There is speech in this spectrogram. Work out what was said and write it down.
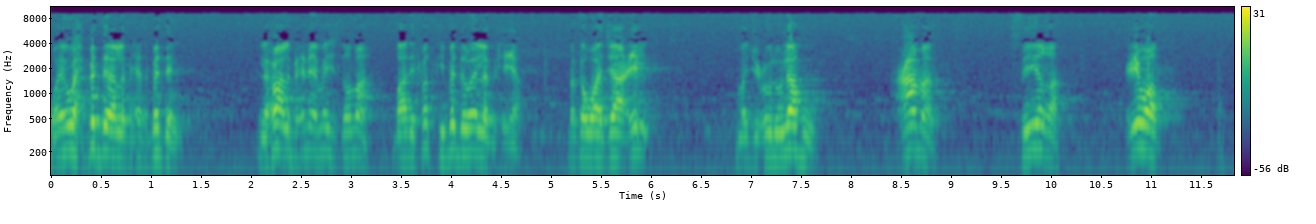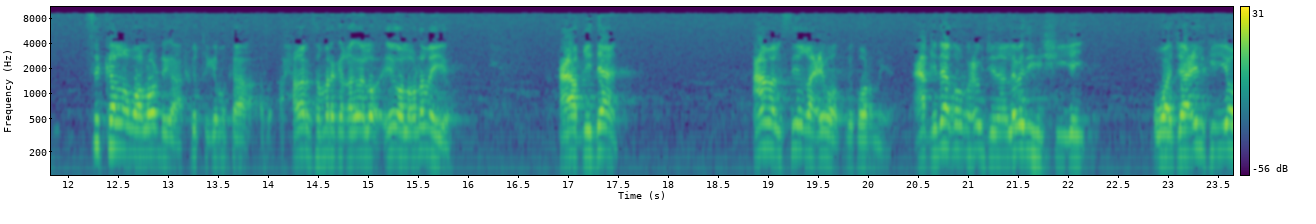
Waa in wax bedela la bixiya bedel ila waxbaa la bixinaya meesha soo maa baadifadkii bedel waa in la bixiyaa. Marka waa jaacil majcuulu lahu camal siiqa ciwad. Si kalena waa loo dhigaa fiqiga markaa xadarka marka iyagoo la odhanayo. Caaqidaan. Camal siiqa ciwad bay ka oranayaan caaqidaanka marka waxay ujeedaan labadii heshiiyey. Waa jaacilki iyo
